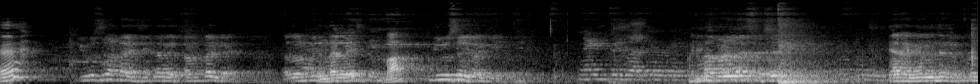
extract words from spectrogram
ഏ? ജ്യൂസ് ഇറങ്ങുന്ന ലുക്ക്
